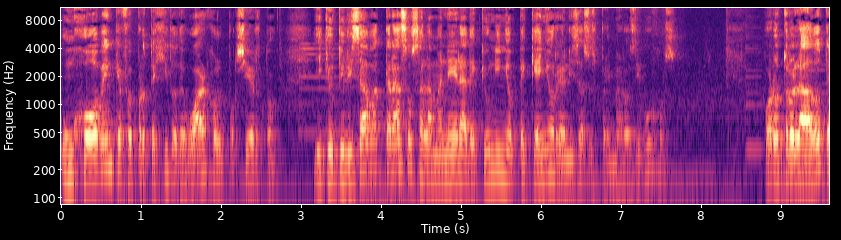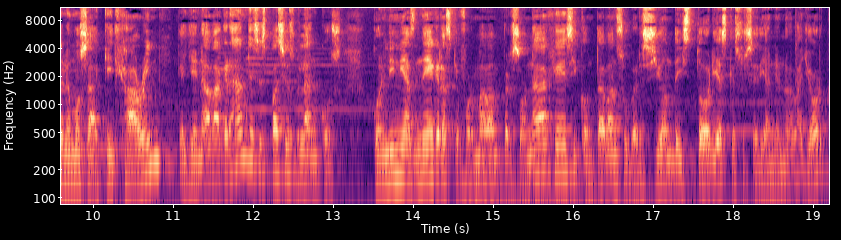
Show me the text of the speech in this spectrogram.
un joven que fue protegido de Warhol, por cierto, y que utilizaba trazos a la manera de que un niño pequeño realiza sus primeros dibujos. Por otro lado, tenemos a Kate Haring, que llenaba grandes espacios blancos con líneas negras que formaban personajes y contaban su versión de historias que sucedían en Nueva York.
